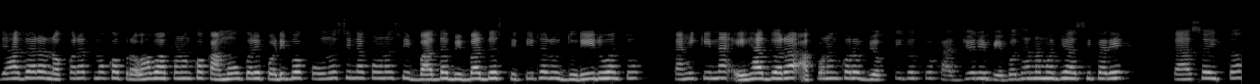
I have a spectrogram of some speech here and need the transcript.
ଯାହାଦ୍ୱାରା ନକାରାତ୍ମକ ପ୍ରଭାବ ଆପଣଙ୍କ କାମ ଉପରେ ପଡ଼ିବ। କୌଣସି ନା କୌଣସି ବାଦ ବିବାଦ ସ୍ଥିତିଠାରୁ ଦୂରେଇ ରୁହନ୍ତୁ କାହିଁକିନା ଏହାଦ୍ୱାରା ଆପଣଙ୍କର ବ୍ୟକ୍ତିଗତ କାର୍ଯ୍ୟରେ ବ୍ୟବଧାନ ମଧ୍ୟ ଆସିପାରେ। ତା ସହିତ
